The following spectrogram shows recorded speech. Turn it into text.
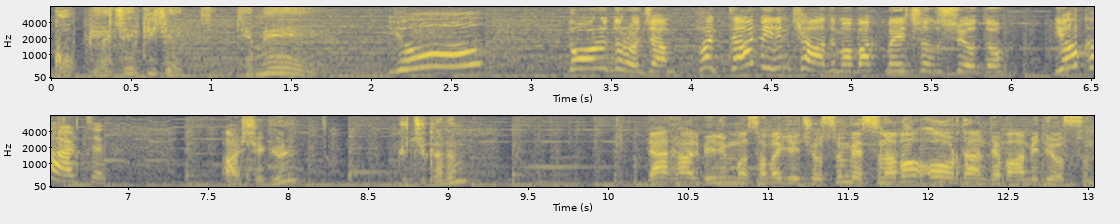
Kopya çekecektin değil mi? yo, Doğrudur hocam. Hatta benim kağıdıma bakmaya çalışıyordu. yok artık. Ayşegül, küçük hanım. Derhal benim masama geçiyorsun ve sınava oradan devam ediyorsun.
